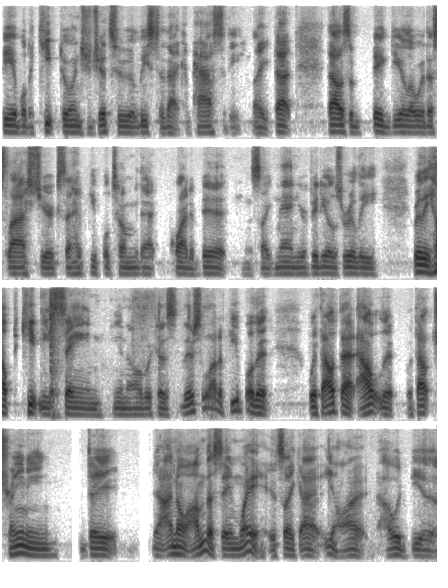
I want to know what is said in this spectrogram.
be able to keep doing jujitsu at least to that capacity. Like that that was a big deal over this last year because I had people tell me that quite a bit. And it's like, man, your videos really really helped keep me sane, you know, because there's a lot of people that without that outlet, without training, they I know I'm the same way. It's like I you know I I would be a,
